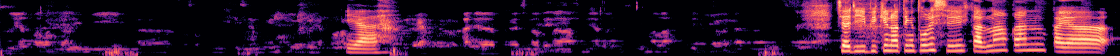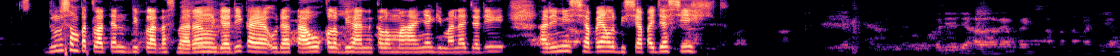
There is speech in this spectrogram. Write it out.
melihat lawan kali ini uh, sosok Bilkis yang mungkin juga banyak orang Iya. tahu ya. Ada prestasi atau justru malah jadi bukan nanti Jadi bikin noting tulis sih karena kan kayak dulu sempat latihan di pelatnas bareng. Jadi kayak udah tahu kelebihan kelemahannya gimana. Jadi hari ini siapa yang lebih siap aja sih. Tadi ada hal-hal yang pengen apa namanya yang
